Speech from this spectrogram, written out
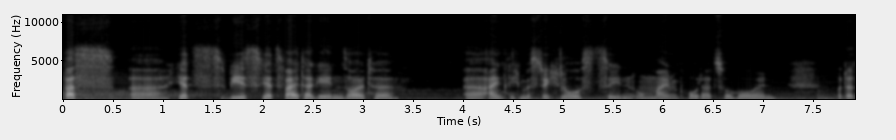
was jetzt, wie es jetzt weitergehen sollte. Äh, eigentlich müsste ich losziehen, um meinen Bruder zu holen oder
